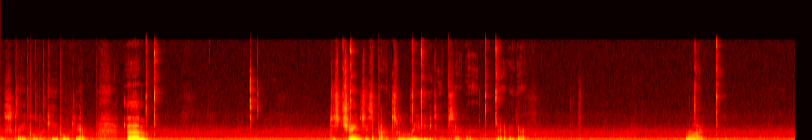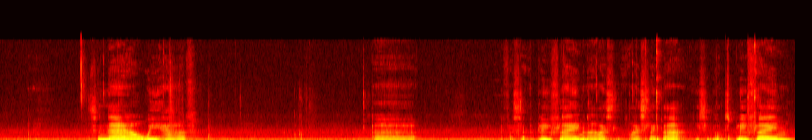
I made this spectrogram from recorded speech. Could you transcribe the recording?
Escape on the keyboard, yep. Um, just change this back to read, so there we go. Right, so now we have, uh, if I select the blue flame and I isolate that, you see we've got this blue flame,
